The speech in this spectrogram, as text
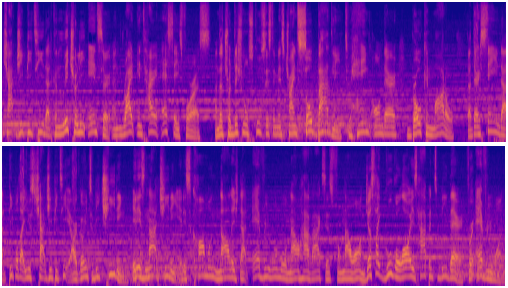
ChatGPT that can literally answer and write entire essays for us. And the traditional school system is trying so badly to hang on their broken model that they're saying that people that use ChatGPT are going to be cheating. It is not cheating. It is common knowledge that everyone will now have access from now on. Just like Google always happen to be there for everyone.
